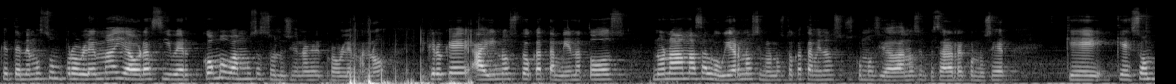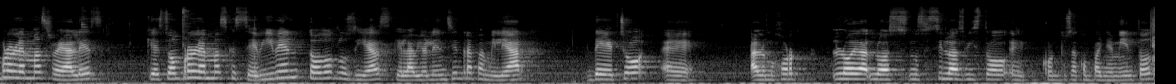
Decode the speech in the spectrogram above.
que tenemos un problema y ahora sí ver cómo vamos a solucionar el problema, ¿no? Y creo que ahí nos toca también a todos, no nada más al gobierno, sino nos toca también a nosotros como ciudadanos empezar a reconocer que, que son problemas reales, que son problemas que se viven todos los días, que la violencia intrafamiliar, de hecho, eh, a lo mejor lo, no sé si lo has visto eh, con tus acompañamientos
